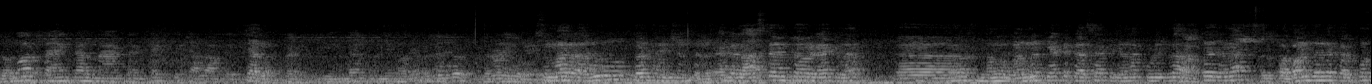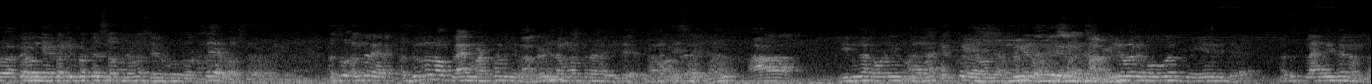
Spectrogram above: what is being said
ಸುಮಾರು ಸಾಯಂಕಾಲ ನಾಲ್ಕು ಗಂಟೆಗೆ ಚಾಲು ಆಗ್ತೈತೆ ಚಾಲು. ಮನೆಗೆ ಸುಮಾರು ಅದು ದೊಡ್ಡ ಫಂಕ್ಷನ್ ಸರ್. ಯಾಕಂದ್ರೆ ಲಾಸ್ಟ್ ಟೈಮ್ ನಾವು ಯಾಕಿಲ್ಲ ನಮ್ಮ ಬಣ್ಣ ಕೆಟ್ಟ ಕಳ್ಸಾಕ ಜನ ಕುಡಿದ್ಲ? ಅಷ್ಟೇ ಜನ ಬಣ್ಣದಿಂದ ಕರ್ಕೊಂಡು ಇಪ್ಪತ್ತು ಇಪ್ಪತ್ತೈದು ಸಾವಿರ ಜನ ಸೇರ್ಬೋದು. ಸೇರ್ಬೋದು ಸರ್ ಅದು ಅಂದ್ರೆ ಅದನ್ನು ನಾವು ಪ್ಲಾನ್ ಮಾಡ್ಕೊಂಡಿದ್ದೀವಿ ಆಲ್ರೆಡಿ ನಮ್ಮ ಹತ್ರ ಇದೆ ನಾವು already ಅದು ಆ ಅಂಬಿಗೆ ರೋಡ್ ಇಲ್ಲಿವರೆಗೆ ಹೋಗೋದು ಏನಿದೆ ಅದು ಪ್ಲಾನ್ ಇದೆ ನಮ್ದು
